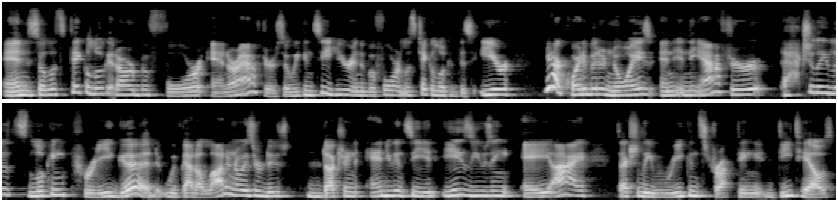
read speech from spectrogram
And so let's take a look at our before and our after. So we can see here in the before, let's take a look at this ear yeah, quite a bit of noise. And in the after, actually it's looking pretty good. We've got a lot of noise reduction and you can see it is using AI. It's actually reconstructing details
